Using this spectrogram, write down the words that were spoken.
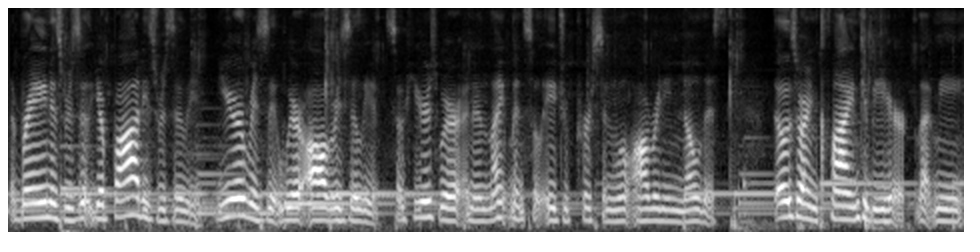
The brain is resilient. Your body's resilient. You're resilient. We're all resilient. So here's where an enlightenment soul aged person will already know this. Those who are inclined to be here, let me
